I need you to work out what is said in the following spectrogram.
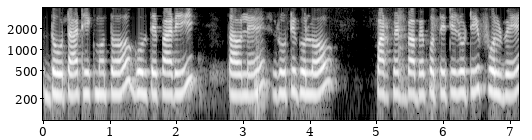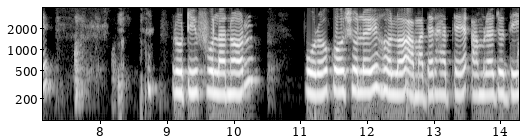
দোটা ঠিকমতো গুলতে পারি তাহলে রুটিগুলো পারফেক্টভাবে প্রতিটি রুটি ফুলবে। রুটি ফুলানোর পুরো কৌশলই হলো আমাদের হাতে। আমরা যদি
